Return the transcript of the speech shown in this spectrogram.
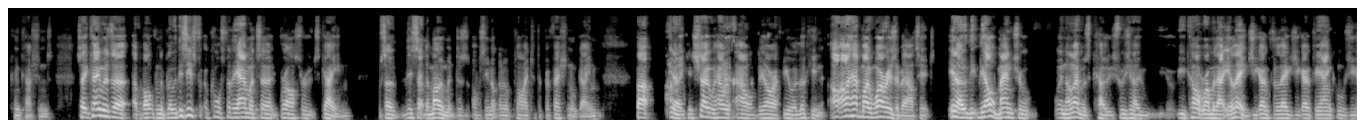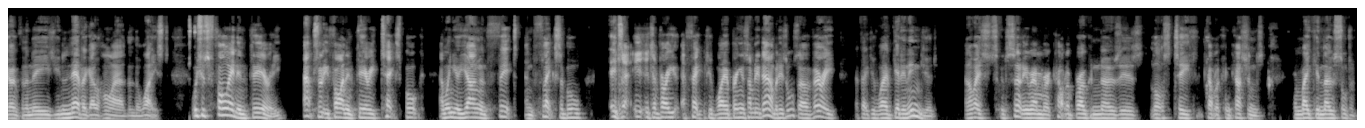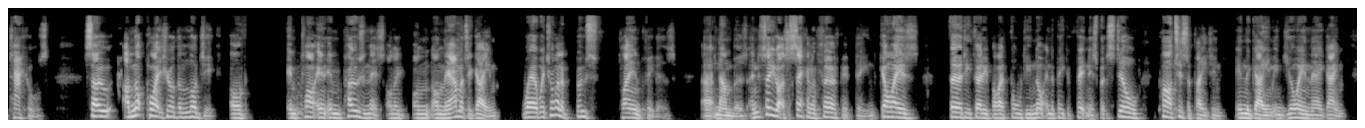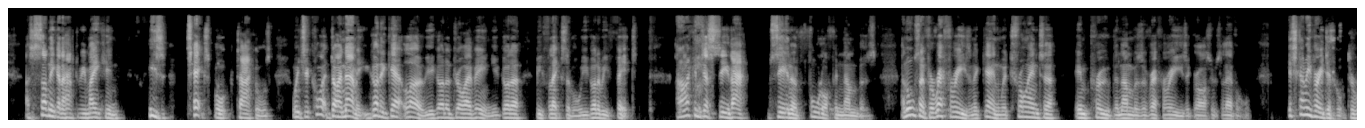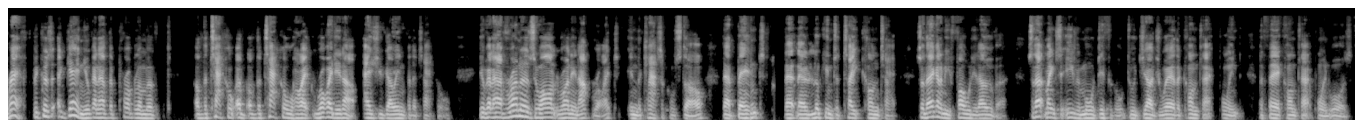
concussions. So it came as a, a bolt from the blue. This is, of course, for the amateur grassroots game. So this, at the moment, is obviously not going to apply to the professional game, but you know, it can show how how the RFU are looking. I, I have my worries about it. You know, the, the old mantra when I was coach was, you know, you can't run without your legs. You go for the legs, you go for the ankles, you go for the knees. You never go higher than the waist, which was fine in theory, absolutely fine in theory, textbook. And when you're young and fit and flexible, it's a it's a very effective way of bringing somebody down, but it's also a very effective way of getting injured. And I can certainly remember a couple of broken noses, lost teeth, a couple of concussions from making those sort of tackles. So I'm not quite sure the logic of impl- imposing this on a on on the amateur game where we're trying to boost playing figures uh, numbers, and so you've got a second and third 15 guys 30, 35, 40, not in the peak of fitness, but still participating in the game, enjoying their game, are suddenly going to have to be making these textbook tackles, which are quite dynamic. You've got to get low, you've got to drive in, you've got to be flexible, you've got to be fit. And I can just see that seeing a fall off in numbers. And also for referees, and again, we're trying to improve the numbers of referees at grassroots level. It's going to be very difficult to ref because again, you're going to have the problem of of the tackle of, of the tackle height riding up as you go in for the tackle. You're going to have runners who aren't running upright in the classical style. They're bent. They're, they're looking to take contact, so they're going to be folded over. So that makes it even more difficult to judge where the contact point, the fair contact point was.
